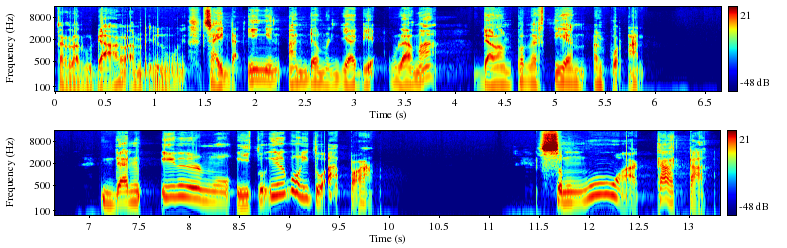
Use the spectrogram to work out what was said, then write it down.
terlalu dalam ilmunya. Saya tidak ingin Anda menjadi ulama dalam pengertian Al-Quran. Dan ilmu itu, ilmu itu apa? Semua kata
